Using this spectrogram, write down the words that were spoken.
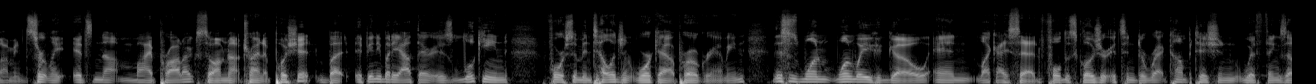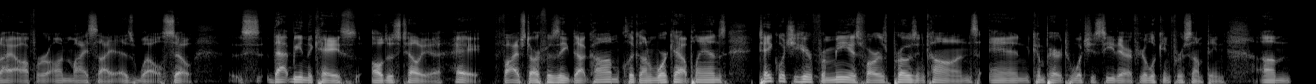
I mean, certainly it's not my product, so I'm not trying to push it. But if anybody out there is looking for some intelligent workout programming, this is one one way you could go. And like I said, full disclosure, it's in direct competition with things that I offer on my site as well. So that being the case, I'll just tell you, hey, 5starrphysique.com, click on workout plans, take what you hear from me as far as pros and cons, and compare it to what you see there if you're looking for something. Um,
